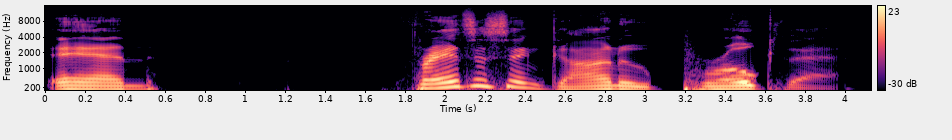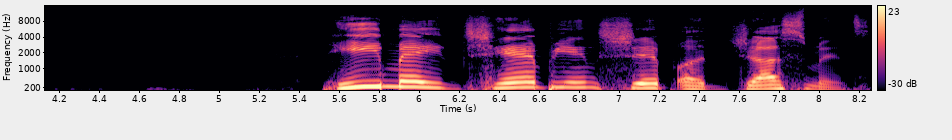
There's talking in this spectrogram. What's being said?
And Francis Ngannou broke that. He made championship adjustments.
